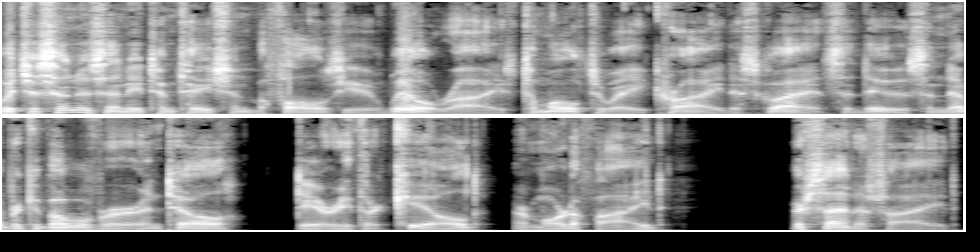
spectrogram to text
which as soon as any temptation befalls you will rise, tumultuate, cry, disquiet, seduce, and never give over until they are either killed or mortified or satisfied.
